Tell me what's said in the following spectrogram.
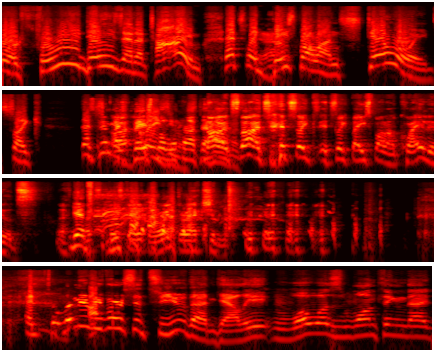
for three days at a time. That's like yeah. baseball on steroids. Like that's uh, baseball without No, it's not. It's, it's like it's like baseball on quaaludes. Yeah, let's get the right direction. and so let me reverse it to you then, Gally. What was one thing that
